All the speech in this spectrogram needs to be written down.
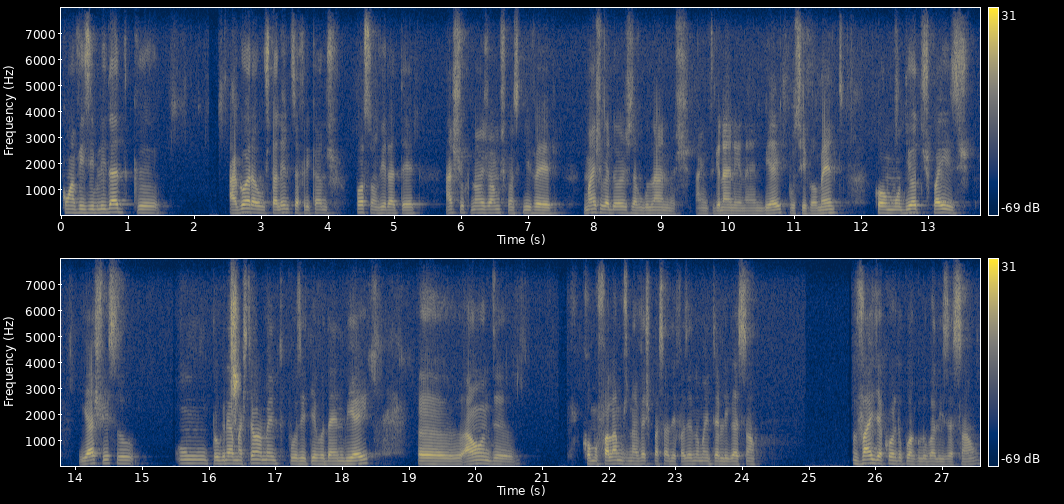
com a visibilidade que agora os talentos africanos possam vir a ter acho que nós vamos conseguir ver mais jogadores angolanos a integrarem na NBA possivelmente como de outros países. E acho isso um programa extremamente positivo da NBA, eh, aonde, como falamos na vez passada, fazendo uma interligação, vai de acordo com a globalização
